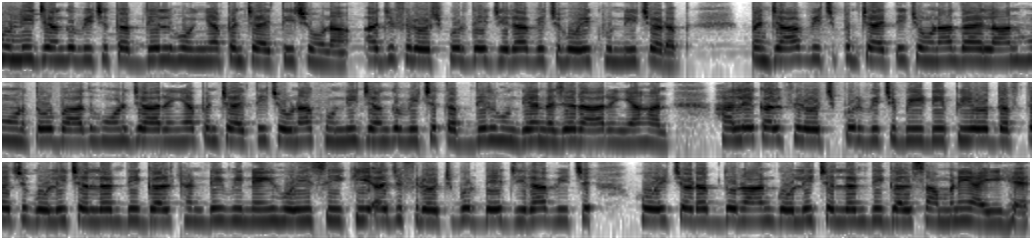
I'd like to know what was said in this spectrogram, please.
ਖੂਨੀ ਜੰਗ ਵਿੱਚ ਤਬਦੀਲ ਹੋਈਆਂ ਪੰਚਾਇਤੀ ਚੋਣਾਂ। ਅੱਜ ਫਿਰੋਜ਼ਪੁਰ ਦੇ ਜ਼ਿਲ੍ਹਾ ਵਿੱਚ ਹੋਈ ਖੂਨੀ ਝੜਪ। ਪੰਜਾਬ ਵਿੱਚ ਪੰਚਾਇਤੀ ਚੋਣਾਂ ਦਾ ਐਲਾਨ ਹੋਣ ਤੋਂ ਬਾਅਦ ਹੋਣ ਜਾ ਰਹੀਆਂ ਪੰਚਾਇਤੀ ਚੋਣਾਂ ਖੂਨੀ ਜੰਗ ਵਿੱਚ ਤਬਦੀਲ ਹੁੰਦੀਆਂ ਨਜ਼ਰ ਆ ਰਹੀਆਂ ਹਨ। ਹਾਲੇ ਕੱਲ ਫਿਰੋਜ਼ਪੁਰ ਵਿੱਚ ਬੀਡੀਪੀਓ ਦਫ਼ਤਰ 'ਚ ਗੋਲੀ ਚੱਲਣ ਦੀ ਗੱਲ ਠੰਡੀ ਵੀ ਨਹੀਂ ਹੋਈ ਸੀ ਕਿ ਅੱਜ ਫਿਰੋਜ਼ਪੁਰ ਦੇ ਜ਼ਿਲ੍ਹਾ ਵਿੱਚ ਹੋਈ ਝੜਪ ਦੌਰਾਨ ਗੋਲੀ ਚੱਲਣ ਦੀ ਗੱਲ ਸਾਹਮਣੇ ਆਈ ਹੈ।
